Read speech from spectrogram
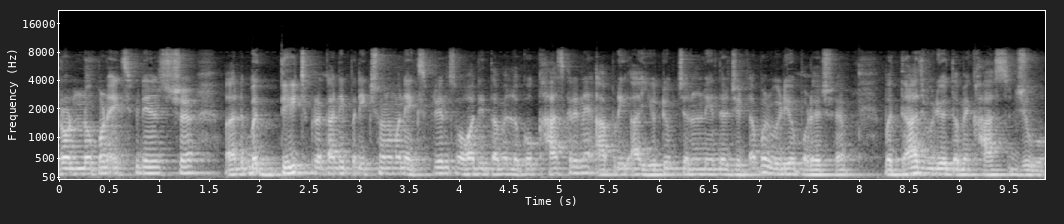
ત્રણનો પણ એક્સપિરિયન્સ છે અને બધી જ પ્રકારની પરીક્ષાનો મને એક્સપિરિયન્સ હોવાથી તમે લોકો ખાસ કરીને આપણી આ યુટ્યુબ ચેનલની અંદર જેટલા પણ વીડિયો પડે છે, બધા જ વીડિયો તમે ખાસ જુઓ.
